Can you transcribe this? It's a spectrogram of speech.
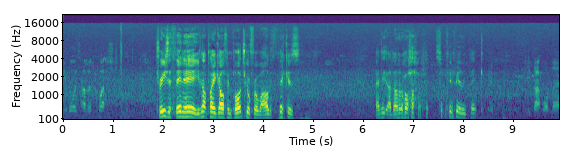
you always have at Quest. Trees are thin here. You've not played golf in Portugal for a while. They're thick as. I think I don't know what. Something really thick. That one there.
